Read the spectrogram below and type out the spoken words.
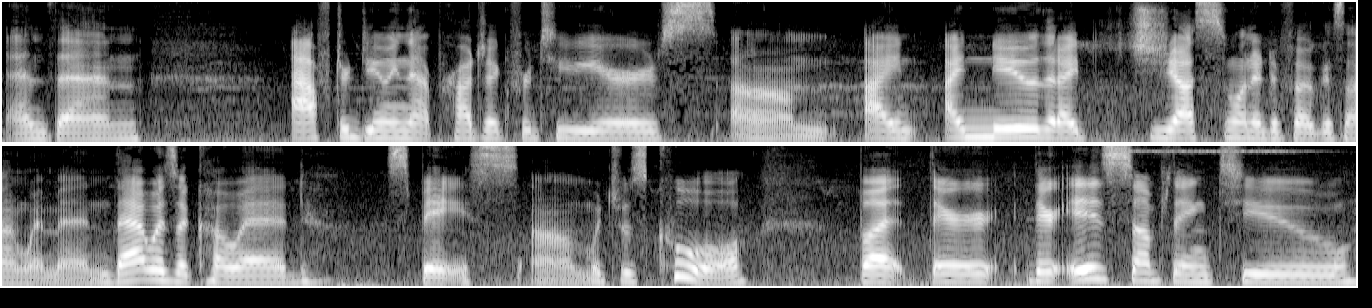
and then after doing that project for two years, um, I I knew that I just wanted to focus on women. That was a co-ed space, um, which was cool. But there there is something to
